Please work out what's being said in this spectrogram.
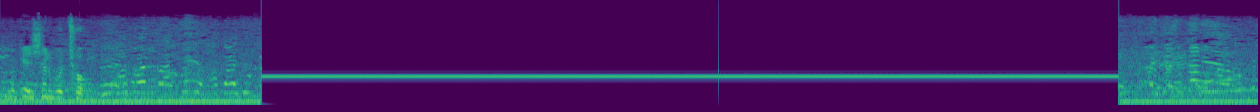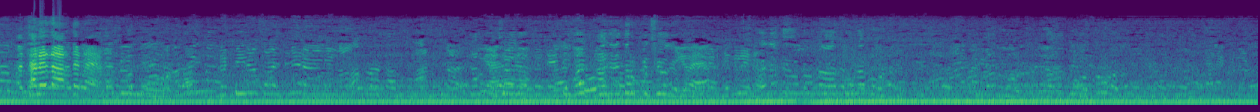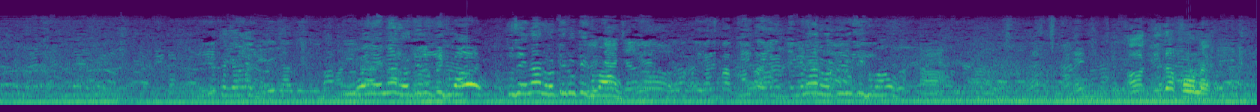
ਲੋਕੇਸ਼ਨ ਪੁੱਛੋ ਥੱਲੇਦਾਰ ਤੇ ਟਾਇਰ ਇਧਰ ਪਿੱਛੇ ਹੋ ਜਾਓ ਕਹਿੰਦਾ ਤੇ ਉਹਨੂੰ ਨਾ ਤੂੰ ਇਹਨਾਂ ਰੋਟੀ ਰੋਟੀ ਖਵਾਓ। ਤੁਸੀਂ ਇਹਨਾਂ ਰੋਟੀ ਰੋਟੀ ਖਵਾਓ। ਇਹਨਾਂ ਰੋਟੀ ਰੋਟੀ ਖਵਾਓ। ਆ ਕਿਹਦਾ ਫੋਨ ਹੈ?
